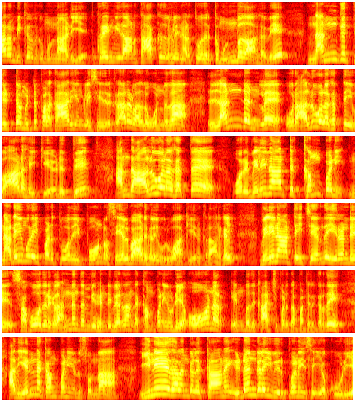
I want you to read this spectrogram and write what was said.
ஆரம்பிக்கிறதுக்கு முன்னாடியே உக்ரைன் மீதான தாக்குதல்களை நடத்துவதற்கு முன்பதாகவே நன்கு திட்டமிட்டு பல காரியங்களை செய்திருக்கிறார்கள். அதில் ஒன்று தான் லண்டனில் ஒரு அலுவலகத்தை வாடகைக்கு எடுத்து அந்த அலுவலகத்தை ஒரு வெளிநாட்டு கம்பெனி நடைமுறைப்படுத்துவதை போன்ற செயல்பாடுகளை உருவாக்கி இருக்கிறார்கள். வெளிநாட்டைச் சேர்ந்த இரண்டு சகோதரர்கள் அண்ணன் தம்பி ரெண்டு பேர் தான் அந்த கம்பெனியுடைய ஓனர் என்பது காட்சிப்படுத்தப்பட்டிருக்கிறது. அது என்ன கம்பெனி என்று சொன்னால் இணையதளங்களுக்கான இடங்களை விற்பனை செய்யக்கூடிய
